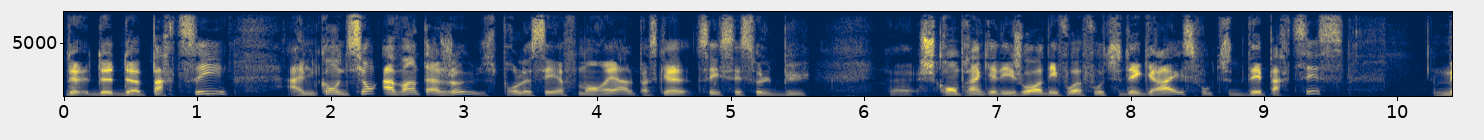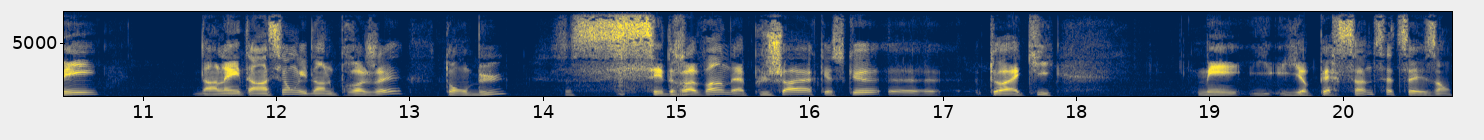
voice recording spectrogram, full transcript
de, partir à une condition avantageuse pour le CF Montréal. Parce que, tu sais, c'est ça le but. Euh, je comprends qu'il y a des joueurs, des fois, il faut que tu dégraisses, il faut que tu te départisses. Mais dans l'intention et dans le projet, ton but, c'est de revendre à plus cher que ce que euh, tu as acquis. Mais il n'y a personne cette saison.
